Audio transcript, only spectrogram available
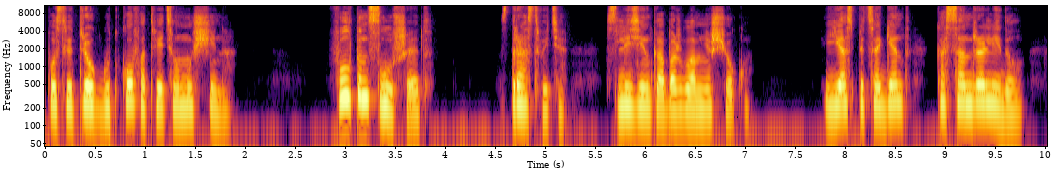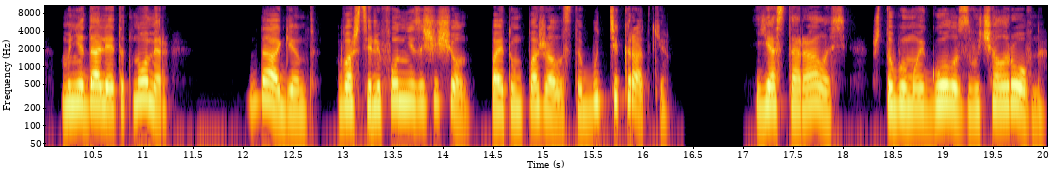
После трех гудков ответил мужчина. «Фултон слушает». «Здравствуйте». Слезинка обожгла мне щеку. «Я спецагент Кассандра Лидл. Мне дали этот номер...» «Да, агент. Ваш телефон не защищен, поэтому, пожалуйста, будьте кратки». Я старалась, чтобы мой голос звучал ровно,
